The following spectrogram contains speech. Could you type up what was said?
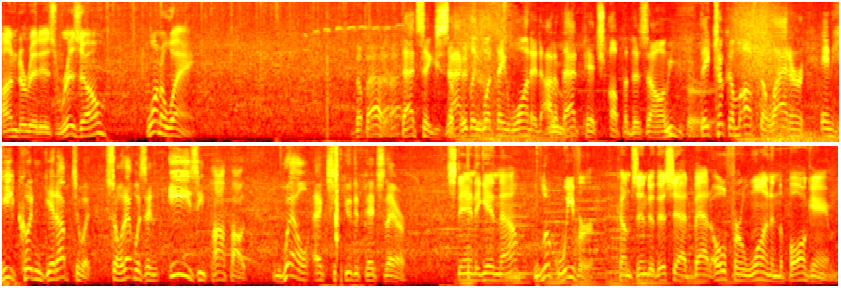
Under it is Rizzo. One away. The batter. That's exactly pitcher. what they wanted out of that pitch up in the zone. Weaver. They took him up the ladder, and he couldn't get up to it. So that was an easy pop out. Well executed pitch there. Standing in now, Luke Weaver comes into this at bat 0 for 1 in the ball game.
